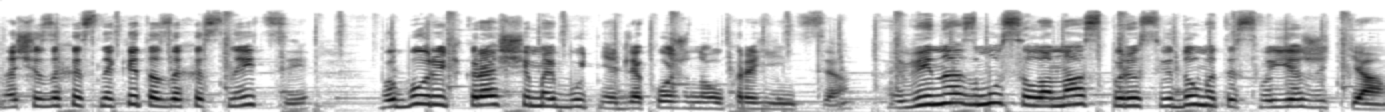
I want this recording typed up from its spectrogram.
Наші захисники та захисниці виборюють краще майбутнє для кожного українця. Війна змусила нас переосвідомити своє життя.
